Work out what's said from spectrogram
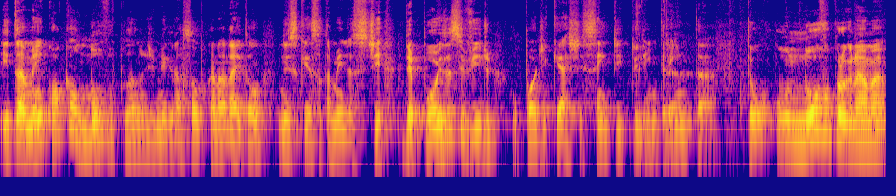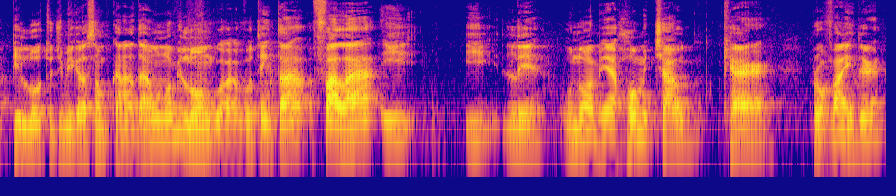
e também qual é o novo plano de imigração para o Canadá. Então, não esqueça também de assistir depois desse vídeo o podcast 130. 30. Então, o novo programa piloto de imigração para o Canadá é um nome longo. ó. Eu vou tentar falar e, e ler o nome. É Home Child Care Provider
